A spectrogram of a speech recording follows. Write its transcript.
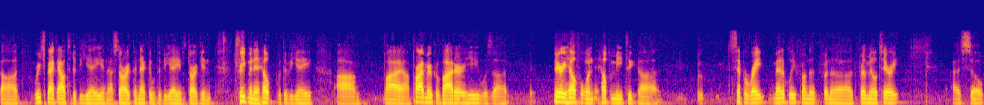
uh, reach back out to the VA and I started connecting with the VA and started getting treatment and help with the VA. Um, my uh, primary provider he was uh, very helpful in helping me to uh, separate medically from the from the from the military. Uh, so,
